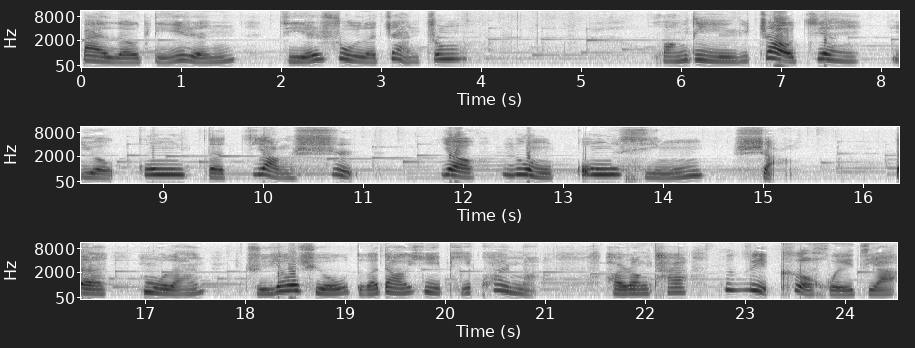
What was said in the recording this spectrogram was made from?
败了敌人，结束了战争。皇帝召见有功的将士，要论功行赏，但木兰。只要求得到一匹快马，好让他立刻回家。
